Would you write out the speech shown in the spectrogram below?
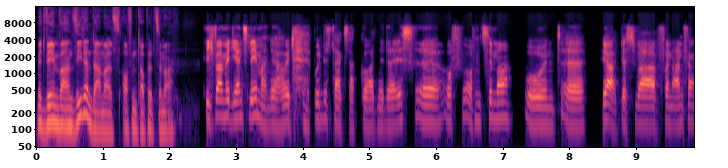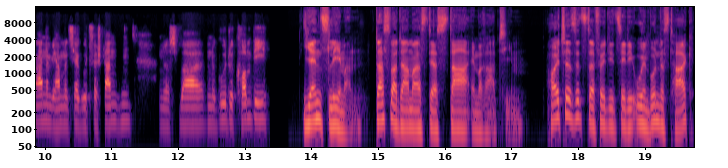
Mit wem waren Sie denn damals auf dem Doppelzimmer? Ich war mit Jens Lehmann, der heute Bundestagsabgeordneter ist, äh, auf, auf dem Zimmer. Und äh, ja, das war von Anfang an, wir haben uns ja gut verstanden. Und das war eine gute Kombi. Jens Lehmann, das war damals der Star im Radteam. Heute sitzt er für die CDU im Bundestag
